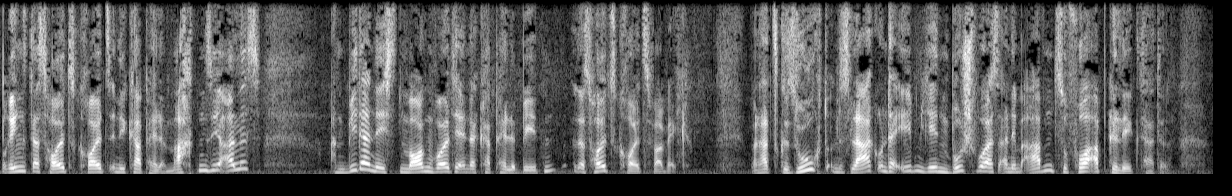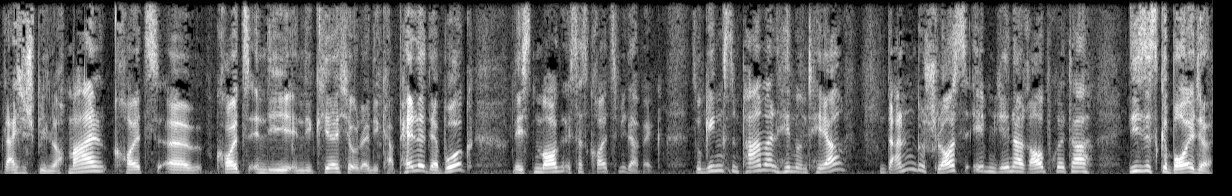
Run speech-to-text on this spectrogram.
bringt das Holzkreuz in die Kapelle. Machten sie alles. Am wieder nächsten Morgen wollte er in der Kapelle beten. Das Holzkreuz war weg. Man hat's gesucht und es lag unter eben jenem Busch, wo er es an dem Abend zuvor abgelegt hatte. Gleiches Spiel nochmal, Kreuz, äh, Kreuz in die, in die Kirche oder in die Kapelle der Burg. Nächsten Morgen ist das Kreuz wieder weg. So ging es ein paar Mal hin und her. Und dann beschloss eben jener Raubritter, dieses Gebäude,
